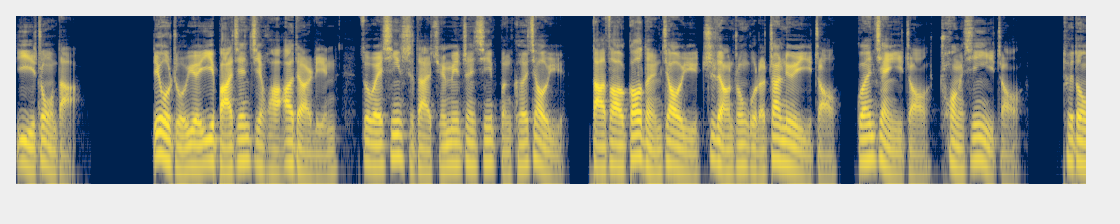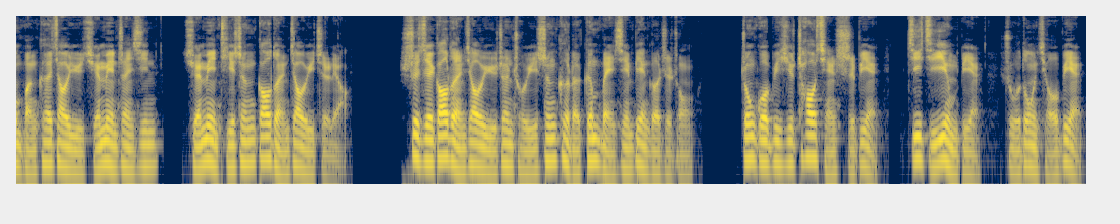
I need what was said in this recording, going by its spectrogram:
意义重大。“六卓越一拔尖”计划2.0作为新时代全面振兴本科教育、打造高等教育质量中国的战略一招、关键一招、创新一招。推动本科教育全面振兴，全面提升高等教育质量。世界高等教育正处于深刻的根本性变革之中，中国必须超前识变，积极应变，主动求变，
